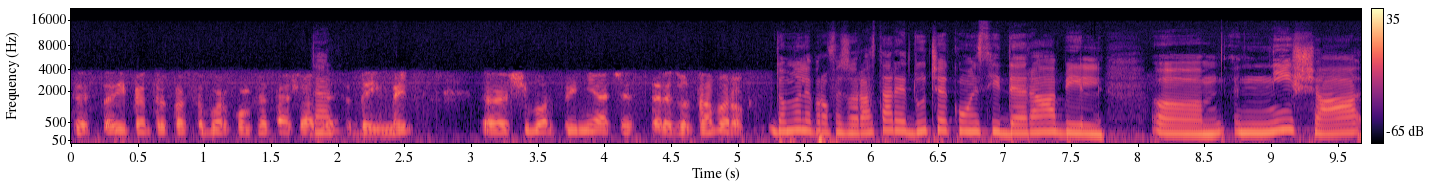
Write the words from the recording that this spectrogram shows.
testării pentru că se vor completa și o adresă Dar... de e-mail uh, și vor primi acest rezultat, vă rog. Domnule profesor, asta reduce considerabil uh, nișa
